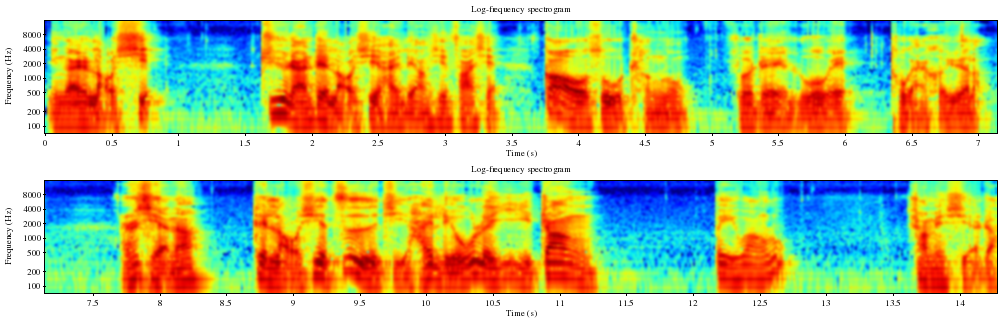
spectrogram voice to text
应该是老谢，居然这老谢还良心发现，告诉成龙说这罗维偷改合约了，而且呢，这老谢自己还留了一张备忘录，上面写着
